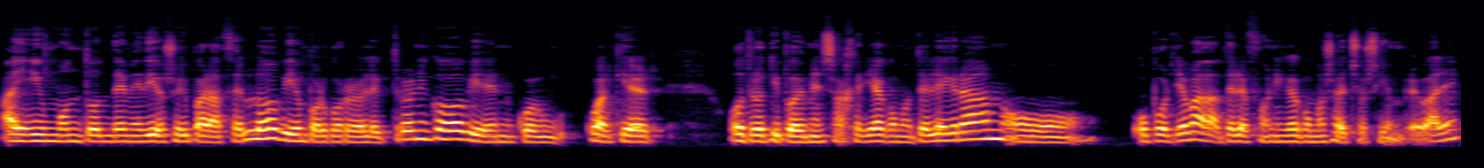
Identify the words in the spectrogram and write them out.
hay un montón de medios hoy para hacerlo, bien por correo electrónico, bien con cualquier otro tipo de mensajería como Telegram o, o por llamada telefónica como se ha hecho siempre, ¿vale?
